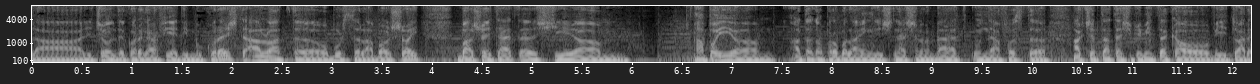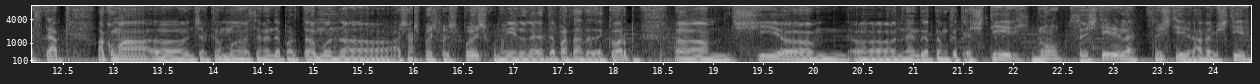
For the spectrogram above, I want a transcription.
la Liceul de Coregrafie din București, a luat uh, o bursă la Bolșoi, Bolșoi Theatre și uh, Apoi uh, a dat o probă la English National Ballet Unde a fost uh, acceptată și primită ca o viitoare stea. Acum uh, încercăm uh, să ne îndepărtăm în uh, așa pâș, pâș, pâș Cu mâinile depărtate de corp. Uh, Și uh, uh, ne îndreptăm către știri Nu? Sunt știrile? Sunt știrile, avem știri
